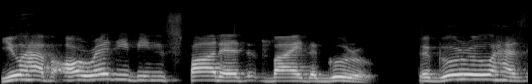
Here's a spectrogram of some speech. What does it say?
You have already been spotted by the guru. The guru has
